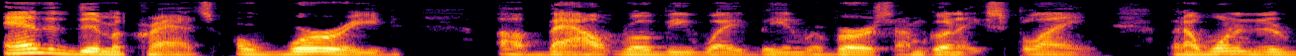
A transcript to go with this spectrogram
and the Democrats are worried about Roe v. Wade being reversed. I'm going to explain, but I wanted to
